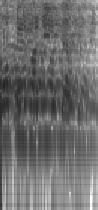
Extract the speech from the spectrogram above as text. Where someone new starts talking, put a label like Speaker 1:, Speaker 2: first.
Speaker 1: Boca el manete, así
